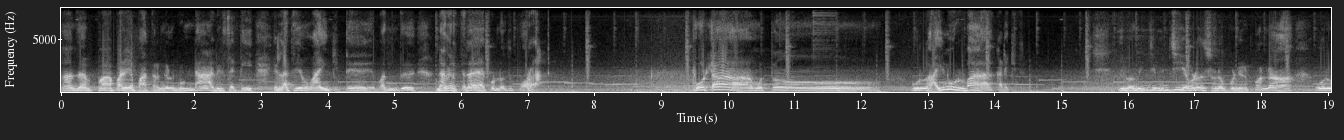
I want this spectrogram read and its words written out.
அந்த ப பழைய பாத்திரங்கள் குண்டான் அடிசட்டி எல்லாத்தையும் வாங்கிக்கிட்டு வந்து நகரத்தில் கொண்டு வந்து போடுறான். போட்டால் மொத்தம் ஒரு ஐநூறுரூவா கிடைக்குது. இவன் மிஞ்சி மிஞ்சி எவ்வளோ செலவு பண்ணியிருப்பான்னா ஒரு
